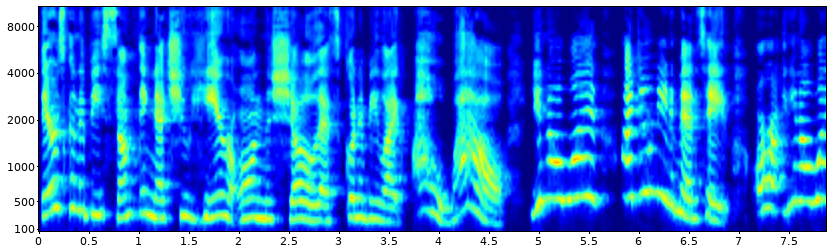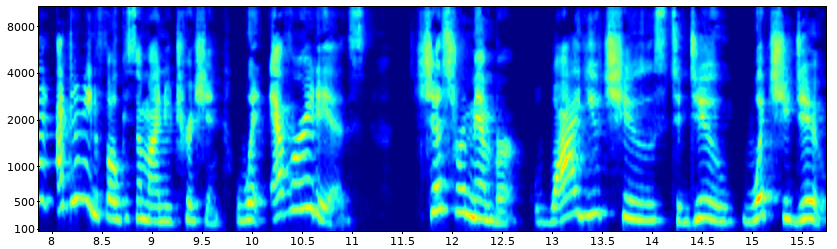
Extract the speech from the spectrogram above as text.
There's going to be something that you hear on the show that's going to be like, oh, wow, you know what? I do need to meditate. Or, you know what? I do need to focus on my nutrition. Whatever it is, just remember why you choose to do what you do.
